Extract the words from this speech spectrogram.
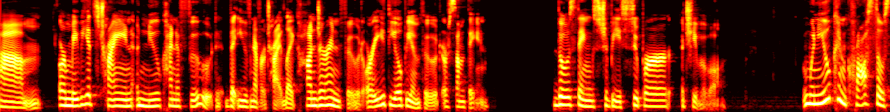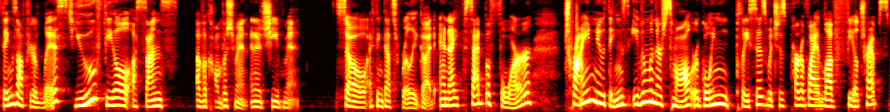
Um, or maybe it's trying a new kind of food that you've never tried, like Honduran food or Ethiopian food or something. Those things should be super achievable. When you can cross those things off your list, you feel a sense of accomplishment and achievement. So I think that's really good. And I've said before, trying new things, even when they're small or going places, which is part of why I love field trips,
